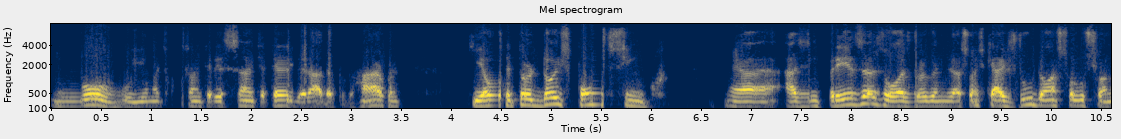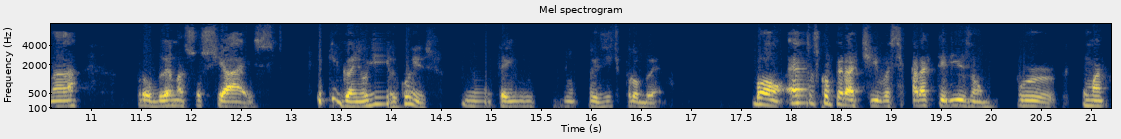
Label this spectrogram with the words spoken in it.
novo e uma discussão interessante, até liderada por Harvard, que é o setor 2.5. É, as empresas ou as organizações que ajudam a solucionar problemas sociais e que ganham dinheiro com isso. Não, tem, não existe problema. Bom, essas cooperativas se caracterizam por uma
